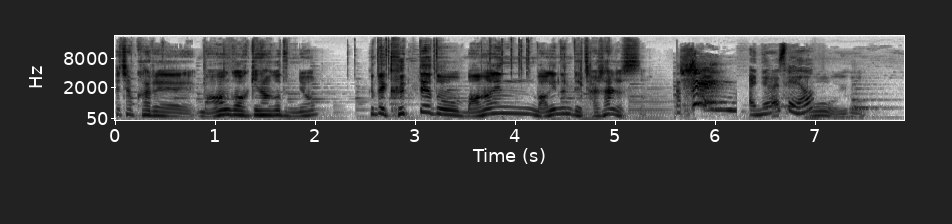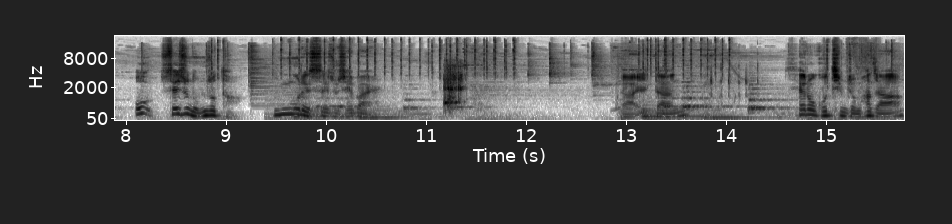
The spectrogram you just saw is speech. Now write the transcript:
케찹 카레 망한 것 같긴 하거든요. 근데 그때도 망한 망했는데 잘 살렸어. 안녕하세요. 오 이거. 어 세주 너무 좋다. 눈물의 세주 제발. 자 일단 새로 고침 좀 하자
